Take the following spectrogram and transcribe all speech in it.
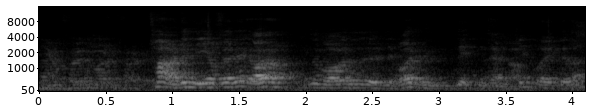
49, 49 var det ferdig. ferdig 49. Ja, ja. Det var, det var rundt 1950, var ikke det?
